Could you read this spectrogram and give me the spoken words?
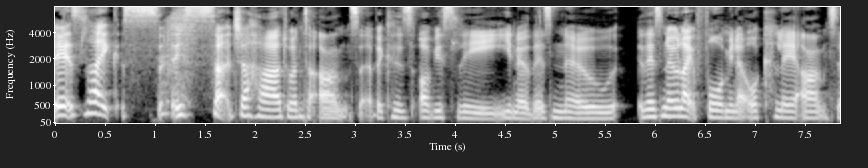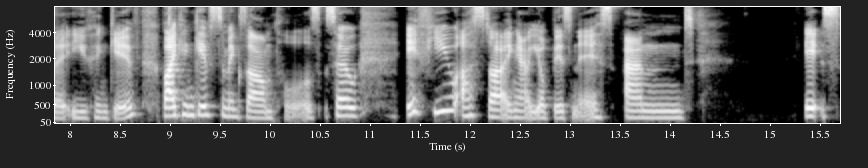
it's like it's such a hard one to answer because obviously you know there's no there's no like formula or clear answer you can give but i can give some examples so if you are starting out your business and it's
